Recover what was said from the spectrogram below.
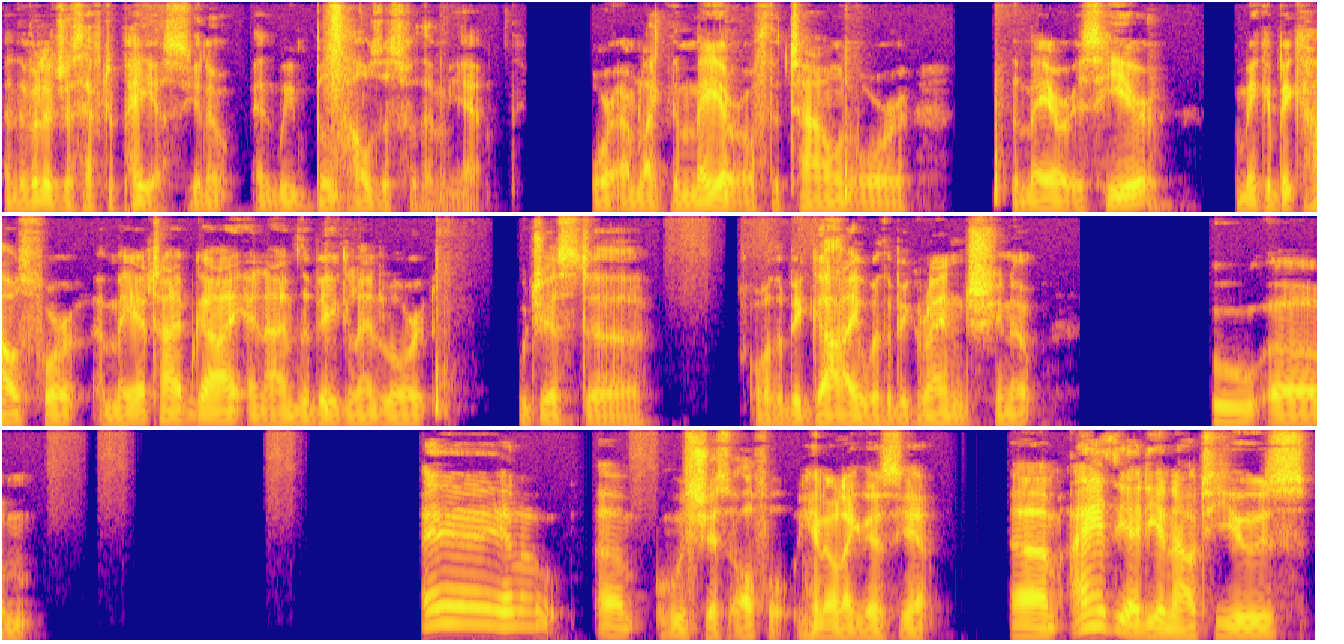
And the villagers have to pay us, you know, and we build houses for them, yeah. Or I'm like the mayor of the town, or the mayor is here. We make a big house for a mayor type guy, and I'm the big landlord who just, uh, or the big guy with a big ranch, you know, who, um, hey, hello, um, who's just awful, you know, like this, yeah. Um, I had the idea now to use,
